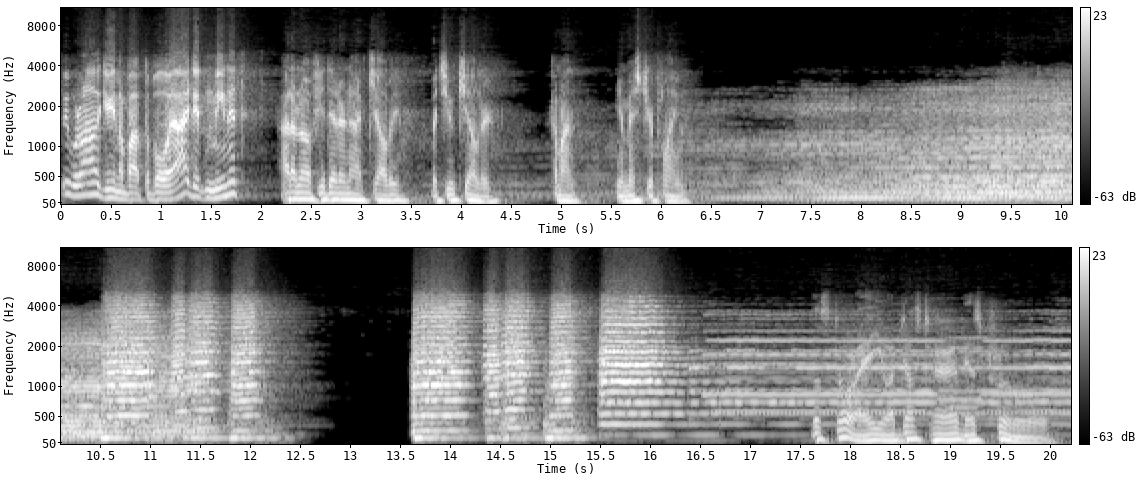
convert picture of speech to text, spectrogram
We were arguing about the boy. I didn't mean it. I don't know if you did or not, Kelby, but you killed her. Come on. You missed your plane. The story you have just heard is true.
